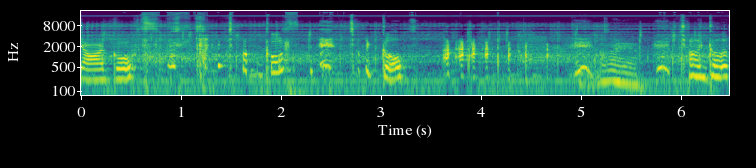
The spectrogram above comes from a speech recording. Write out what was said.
จอร์โกส Charcoal. Charcoal. Charcoal.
